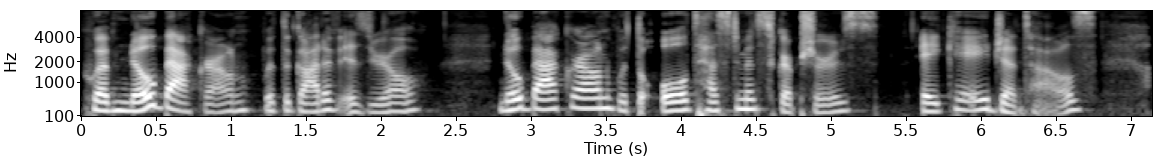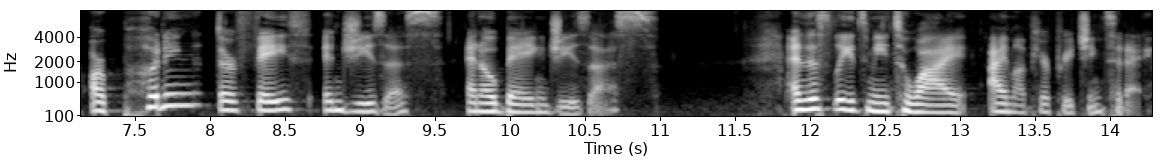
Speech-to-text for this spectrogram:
who have no background with the God of Israel, no background with the Old Testament scriptures, aka Gentiles, are putting their faith in Jesus and obeying Jesus. And this leads me to why I'm up here preaching today.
